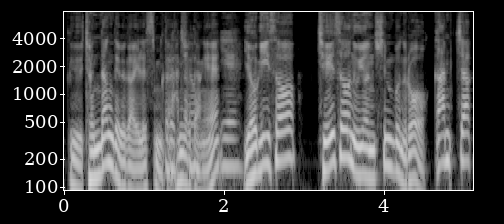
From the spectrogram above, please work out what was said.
그 전당대회가 열렸습니다. 그렇죠. 한나라당에. 예. 여기서 재선 의원 신분으로 깜짝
